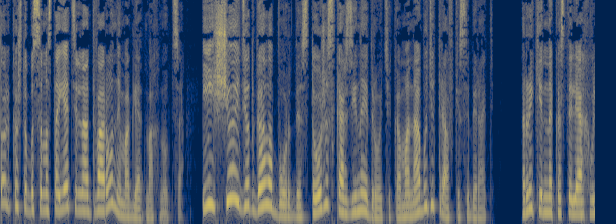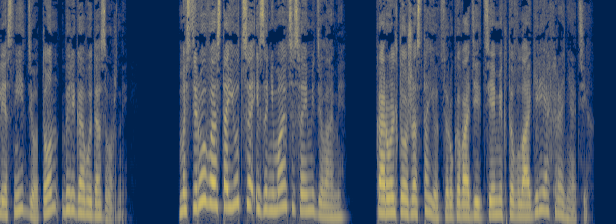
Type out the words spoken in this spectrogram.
только чтобы самостоятельно от вороны могли отмахнуться. И еще идет Гала Бордес, тоже с корзиной и дротиком. Она будет травки собирать. Рыкин на костылях в лес не идет, он береговой дозорный. Мастеровы остаются и занимаются своими делами. Король тоже остается руководить теми, кто в лагере, и охранять их.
